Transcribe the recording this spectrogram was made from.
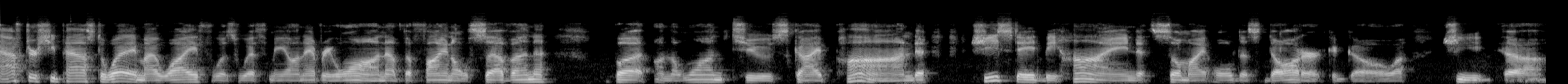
after she passed away, my wife was with me on every one of the final seven. But on the one to Sky Pond, she stayed behind so my oldest daughter could go. She, uh,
